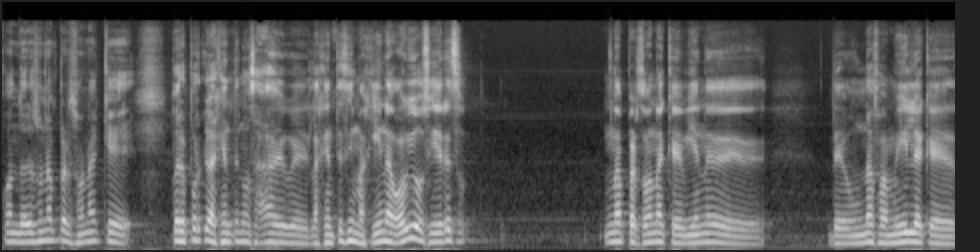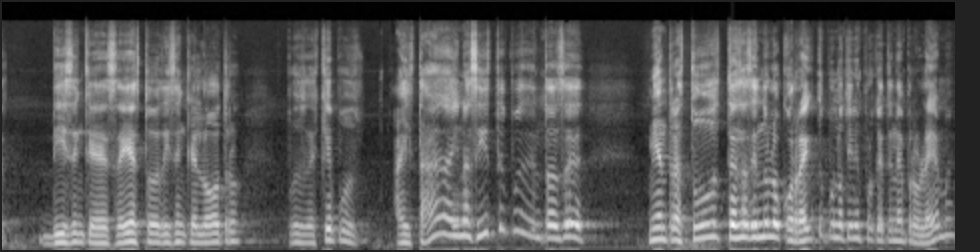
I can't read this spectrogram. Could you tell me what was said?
cuando eres una persona que... Pero es porque la gente no sabe, güey. La gente se imagina. Obvio, si eres una persona que viene de, de una familia que dicen que es esto, dicen que es lo otro, pues es que, pues, ahí estás, ahí naciste, pues. Entonces, mientras tú estés haciendo lo correcto, pues no tienes por qué tener problema.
